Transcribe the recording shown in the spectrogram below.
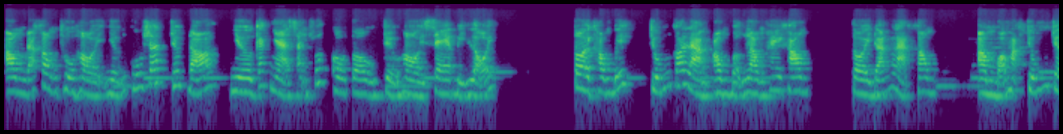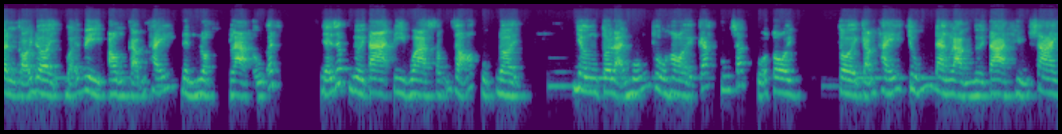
ông đã không thu hồi những cuốn sách trước đó như các nhà sản xuất ô tô triệu hồi xe bị lỗi. Tôi không biết chúng có làm ông bận lòng hay không. Tôi đoán là không. Ông bỏ mặt chúng trên cõi đời bởi vì ông cảm thấy định luật là hữu ích để giúp người ta đi qua sóng gió cuộc đời nhưng tôi lại muốn thu hồi các cuốn sách của tôi. Tôi cảm thấy chúng đang làm người ta hiểu sai.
